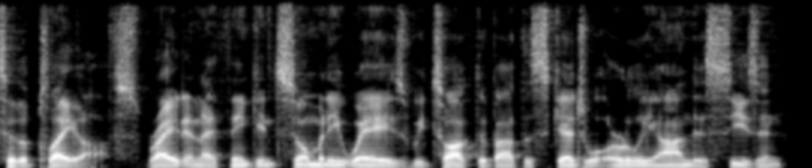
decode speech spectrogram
to the playoffs, right? And I think in so many ways, we talked about the schedule early on this season.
